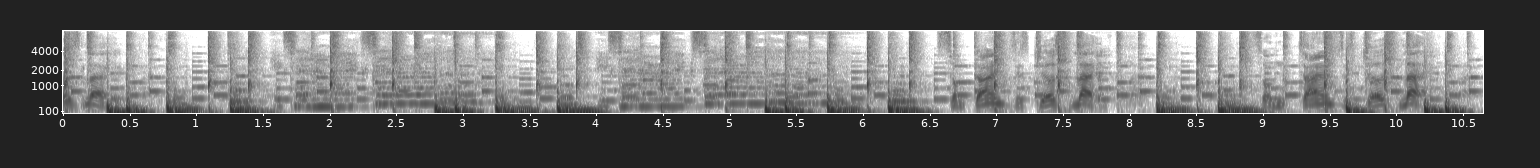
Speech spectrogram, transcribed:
just like. Etc. Etc. Etc. Etc. Sometimes it's just life. Sometimes it's just life.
